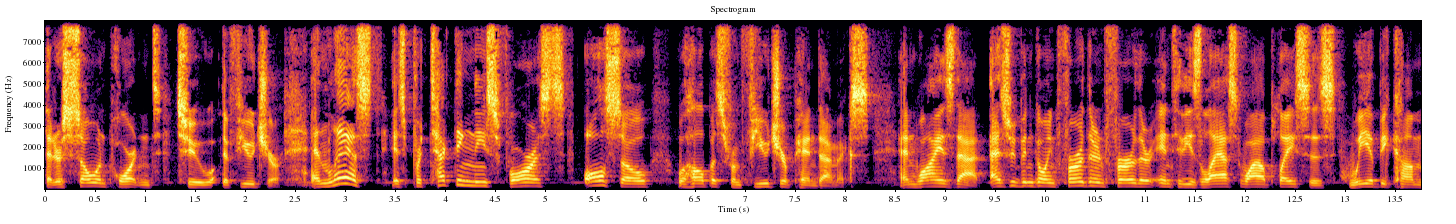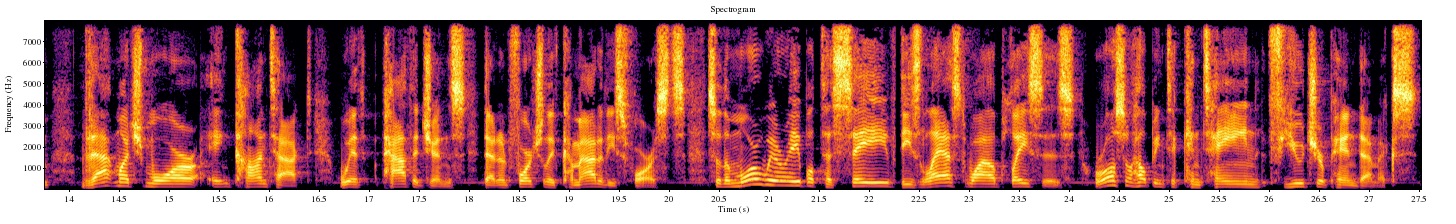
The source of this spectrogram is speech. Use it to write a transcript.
that are so important to the future. And last is protecting these forests also will help us from future pandemics. And why is that? As we've been going further and further into these last wild places, we have become that much more in contact with pathogens that unfortunately have come out of these forests. So the more we're able to save these last wild places, we're also helping to contain future pandemics.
